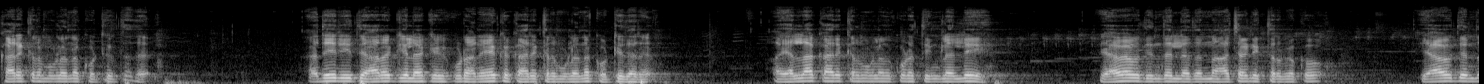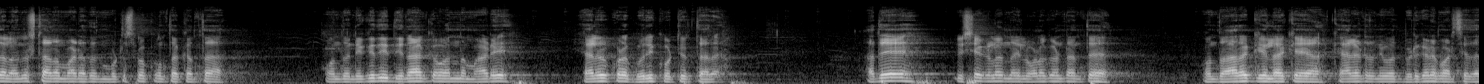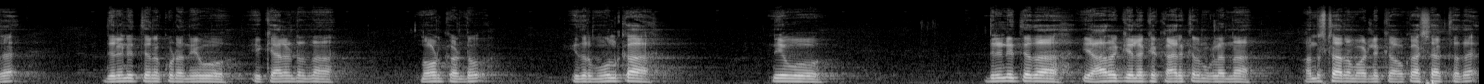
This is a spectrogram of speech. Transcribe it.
ಕಾರ್ಯಕ್ರಮಗಳನ್ನು ಕೊಟ್ಟಿರ್ತದೆ. ಅದೇ ರೀತಿ ಆರೋಗ್ಯ ಇಲಾಖೆಗೂ ಕೂಡ ಅನೇಕ ಕಾರ್ಯಕ್ರಮಗಳನ್ನು ಕೊಟ್ಟಿದ್ದಾರೆ. ಆ ಎಲ್ಲ ಕಾರ್ಯಕ್ರಮಗಳನ್ನು ಕೂಡ ತಿಂಗಳಲ್ಲಿ ಯಾವ್ಯಾವ ದಿನದಲ್ಲಿ ಅದನ್ನು ಆಚರಣೆಗೆ ತರಬೇಕು, ಯಾವ ದಿನದಲ್ಲಿ ಅನುಷ್ಠಾನ ಮಾಡಿ ಅದನ್ನು ಮುಟ್ಟಿಸ್ಬೇಕು ಅಂತಕ್ಕಂಥ ಒಂದು ನಿಗದಿ ದಿನಾಂಕವನ್ನು ಮಾಡಿ ಎಲ್ಲರೂ ಕೂಡ ಗುರಿ ಕೊಟ್ಟಿರ್ತಾರೆ. ಅದೇ ವಿಷಯಗಳನ್ನು ಇಲ್ಲಿ ಒಳಗೊಂಡಂತೆ ಒಂದು ಆರೋಗ್ಯ ಇಲಾಖೆಯ ಕ್ಯಾಲೆಂಡರ್ ನೀವು ಬಿಡುಗಡೆ ಮಾಡಿಸಿದ್ದಾರೆ. ದಿನನಿತ್ಯನೂ ಕೂಡ ನೀವು ಈ ಕ್ಯಾಲೆಂಡರ್ನ ನೋಡಿಕೊಂಡು ಇದರ ಮೂಲಕ ನೀವು ದಿನನಿತ್ಯದ ಈ ಆರೋಗ್ಯ ಇಲಾಖೆ ಕಾರ್ಯಕ್ರಮಗಳನ್ನು ಅನುಷ್ಠಾನ ಮಾಡಲಿಕ್ಕೆ ಅವಕಾಶ ಆಗ್ತದೆ.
